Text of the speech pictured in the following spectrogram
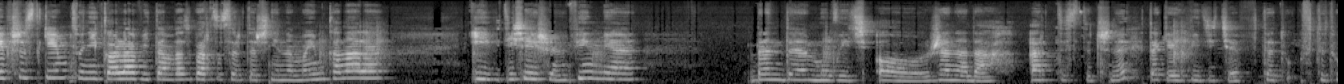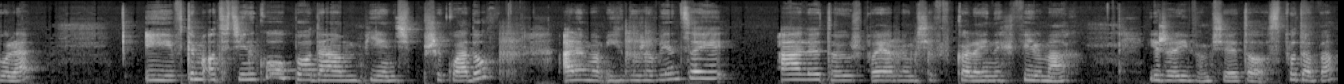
Hej wszystkim, tu Nikola, witam Was bardzo serdecznie na moim kanale i w dzisiejszym filmie będę mówić o żenadach artystycznych, tak jak widzicie w, tytu- w tytule. I w tym odcinku podam 5 przykładów, ale mam ich dużo więcej, ale to już pojawią się w kolejnych filmach, jeżeli Wam się to spodoba.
